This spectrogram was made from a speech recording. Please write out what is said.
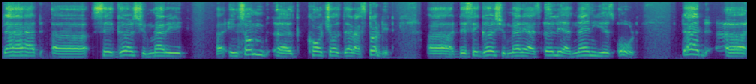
that uh, say girls should marry. Uh, in some uh, cultures that are studied, they say girls should marry as early as nine years old that uh,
